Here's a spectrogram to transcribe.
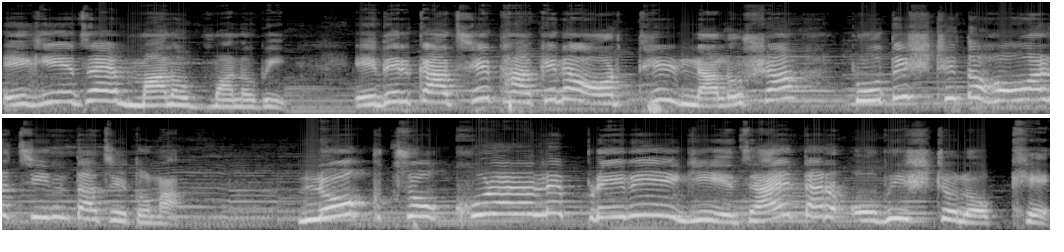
এগিয়ে যায় মানব মানবী। এদের কাছে থাকে না অর্থের লালসা, প্রতিষ্ঠিত হওয়ার চিন্তা চেতনা। লোক চক্ষুর আড়ালে প্রেমে এগিয়ে যায় তার অভীষ্ট লক্ষ্যে।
